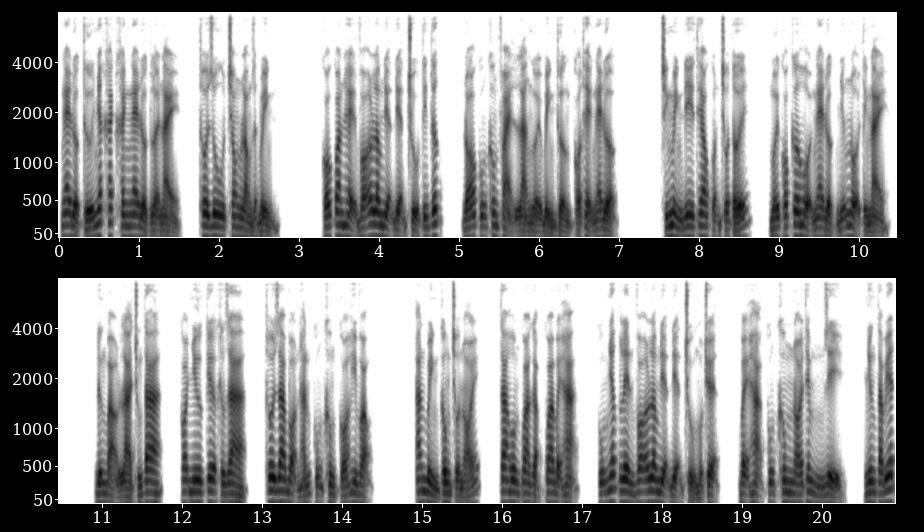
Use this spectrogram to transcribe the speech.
nghe được thứ nhất khách khanh nghe được lời này, thôi du trong lòng giật mình. Có quan hệ võ lâm điện điện chủ tin tức, đó cũng không phải là người bình thường có thể nghe được. Chính mình đi theo quận chúa tới, mới có cơ hội nghe được những nội tình này. Đừng bảo là chúng ta, coi như kia khương gia, thôi ra bọn hắn cũng không có hy vọng. An bình công chúa nói, ta hôm qua gặp qua bệ hạ, cũng nhắc lên võ lâm điện điện chủ một chuyện, bệ hạ cũng không nói thêm gì, nhưng ta biết,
